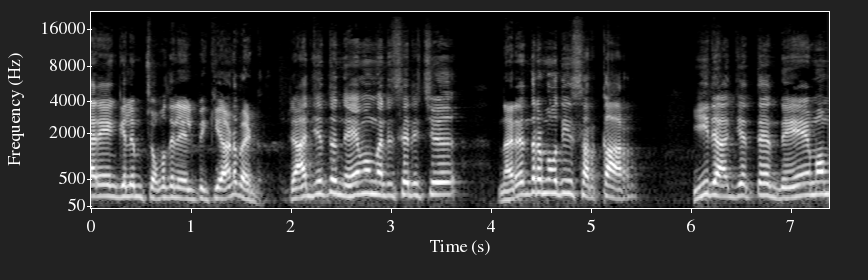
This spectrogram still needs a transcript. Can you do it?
ആരെയെങ്കിലും ചുമതല ഏൽപ്പിക്കുകയാണ് വേണ്ടത്. രാജ്യത്ത് നിയമം അനുസരിച്ച് നരേന്ദ്രമോദി സർക്കാർ ഈ രാജ്യത്തെ നിയമം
